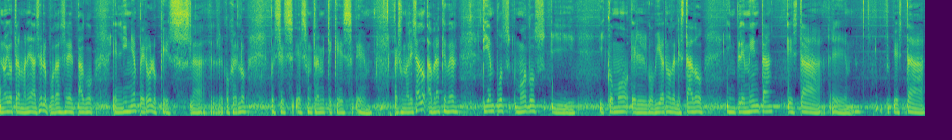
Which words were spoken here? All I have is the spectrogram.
no hay otra manera de hacerlo. Podrás hacer el pago en línea, pero lo que es la, recogerlo, pues es, es un trámite que es eh, personalizado. Habrá que ver tiempos, modos y, y cómo el gobierno del estado implementa esta eh, esta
